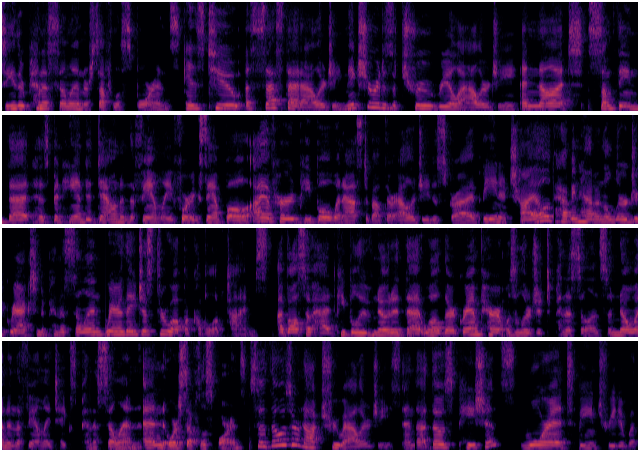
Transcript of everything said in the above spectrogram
to either penicillin or cephalosporins is to assess that allergy, make sure it is a true real allergy and not something that has been handed down in the family. For example, I have heard people when asked about their allergy describe being a child having had an allergic reaction to penicillin where they just threw up a couple of times. I've also had people who've noted that, well, their grandparent was allergic to penicillin, so no one in the family takes penicillin and or cephalosporins. So those are not true allergies. And that those patients warrant being treated with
